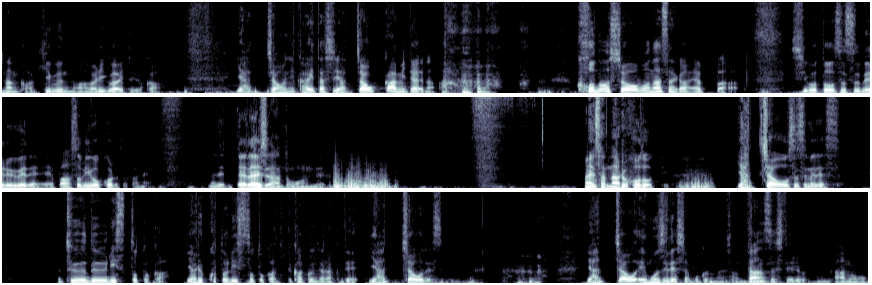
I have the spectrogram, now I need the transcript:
なんか気分の上がり具合というか、やっちゃおに書いたしやっちゃおっかみたいな。このしょうもなさがやっぱ仕事を進める上で、やっぱ遊び心とかね、絶対大事だなと思うんで。まゆさん、なるほどっていう。やっちゃおうおすすめです。 To Do リストとか、やることリストとかって書くんじゃなくて、やっちゃおうです。やっちゃおう絵文字でした、僕のね。そのダンスしてる、あの、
